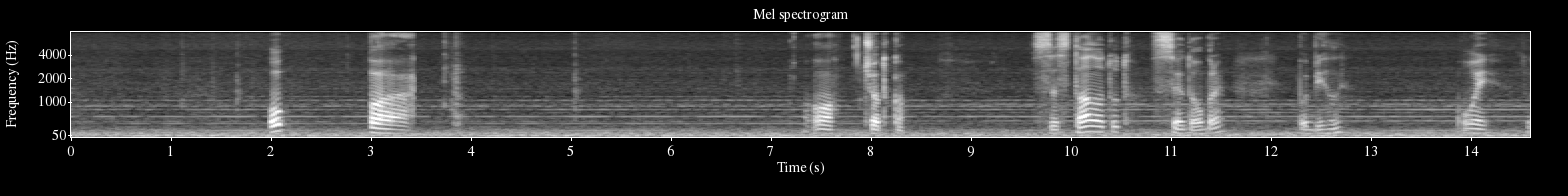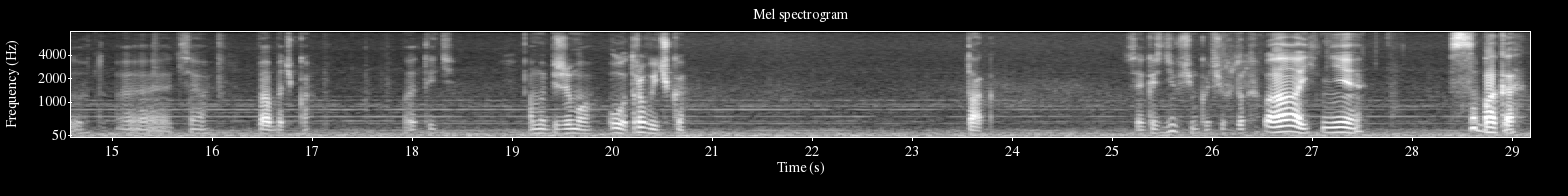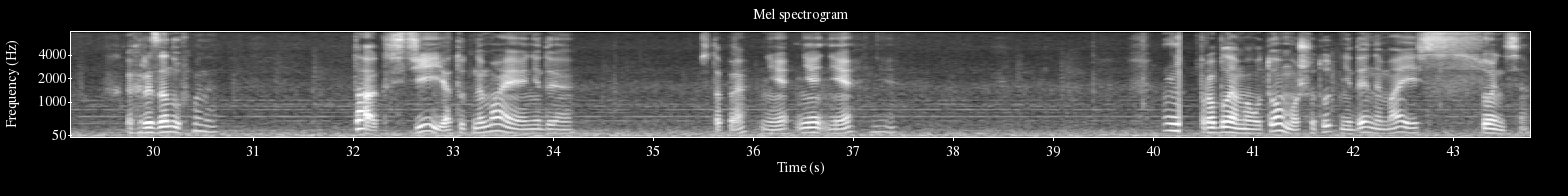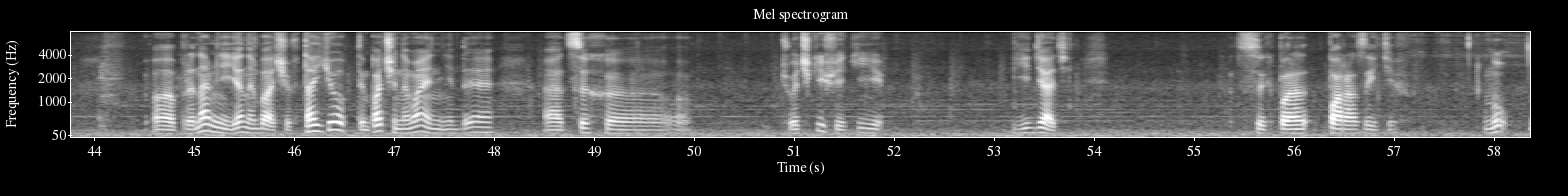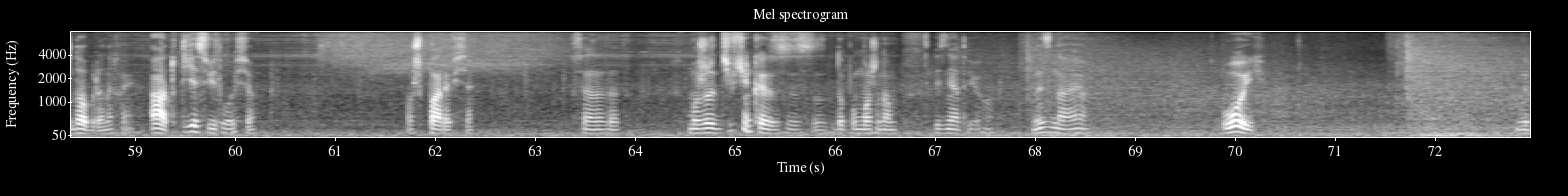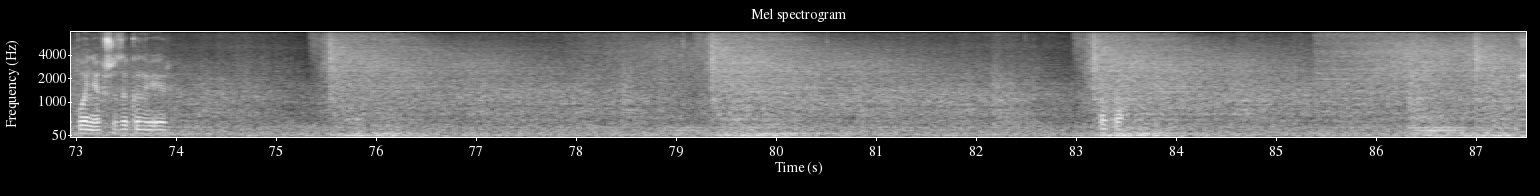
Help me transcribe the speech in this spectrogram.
Опа! О, чітко. Все стало тут, все добре. Побігли. Ой, тут е, ця бабочка летить. А ми біжимо. О, травичка. Так. Це якась дівчинка чи хто. Ай, ні. Собака. Гризанув мене. Так, стій, а тут немає ніде. Стопе? Ні, ні, ні, ні. Ні. Проблема у тому, що тут ніде немає сонця. Е, принаймні я не бачив. Та йо, тим паче немає ніде е, цих е, чувачків, які їдять цих пара- паразитів. Ну, добре, нехай. А, тут є світло, все. Ошпарився. Все назад. Може дівчинка допоможе нам зняти його? Не знаю. Ой! Не поняв, що за конвейер. Опа.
